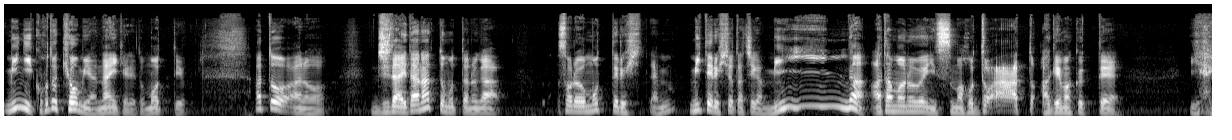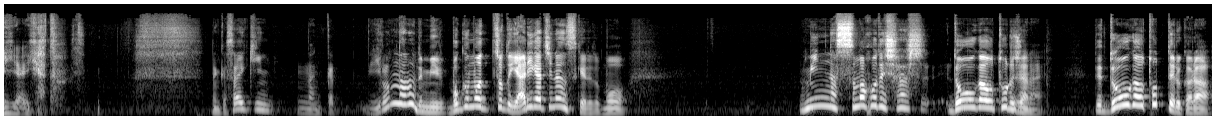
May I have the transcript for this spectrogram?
見に行くほど興味はないけれどもっていう。あとあの時代だなって思ったのがそれを持ってる見てる人たちがみんな頭の上にスマホドワーッと上げまくっていやいやいやと。なんか最近なんかいろんなので見る僕もちょっとやりがちなんですけれどもみんなスマホで写真動画を撮るじゃない。で動画を撮ってるから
